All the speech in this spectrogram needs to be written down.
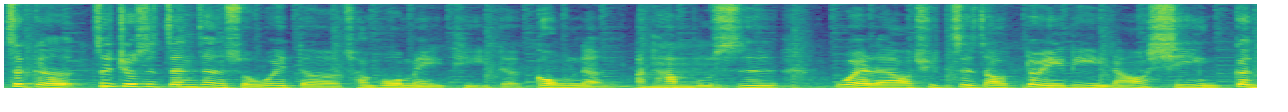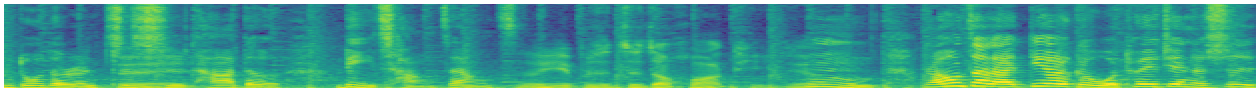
这个这就是真正所谓的传播媒体的功能啊，它嗯不是为了要去制造对立，然后吸引更多的人支持他的立场这样子。对，也不是制造话题这样。嗯，然后再来第二个，我推荐的是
